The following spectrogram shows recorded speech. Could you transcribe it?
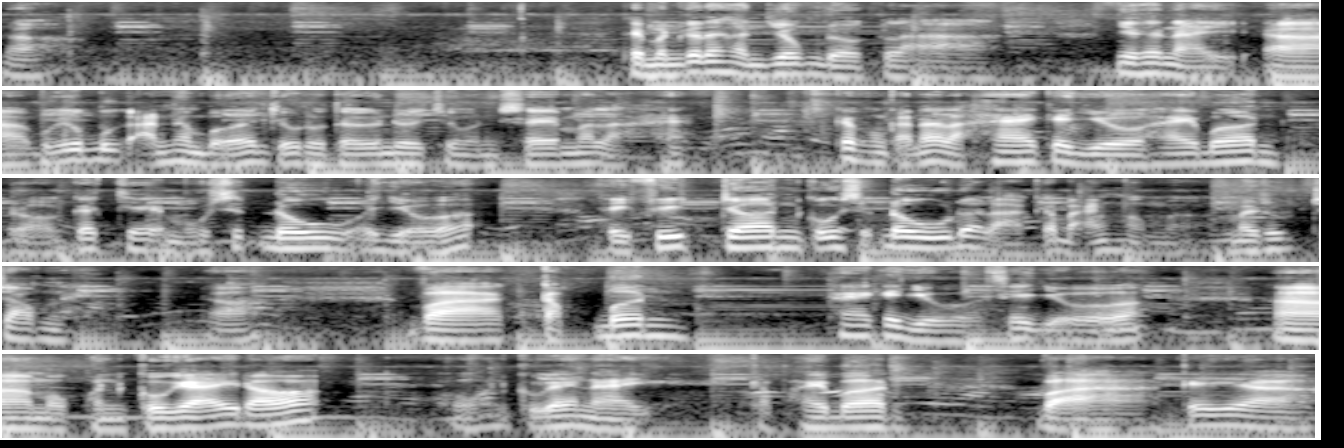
đó. Thì mình có thể hình dung được là như thế này. À, cái bức ảnh hôm bữa anh chủ đầu tư đưa cho mình xem đó là cái phong cảnh đó là hai cây dừa hai bên rồi cái che một xích đu ở giữa. Thì phía trên của xích đu đó là cái bản hồng mây rút trong này. Đó. Và cặp bên hai cây dừa xe dựa à, một hình cô gái đó một hình cô gái này cặp hai bên. Và cái à,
